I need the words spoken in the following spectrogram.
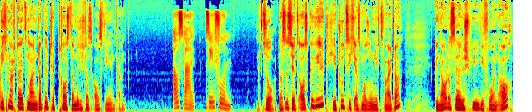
Ich mache da jetzt mal einen Doppeltipp draus, damit ich das auswählen kann. Auswahl. Seelphone. So, das ist jetzt ausgewählt. Hier tut sich erstmal so nichts weiter. Genau dasselbe Spiel wie vorhin auch.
